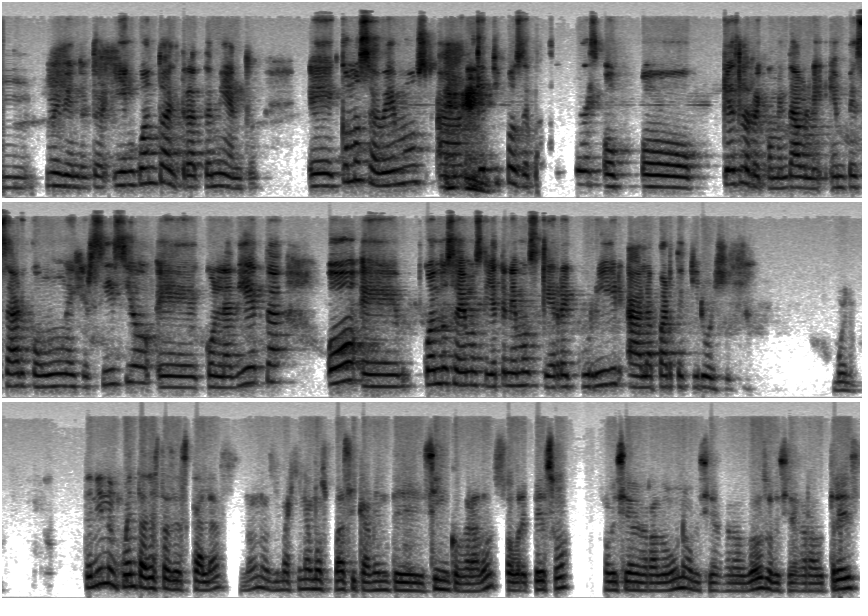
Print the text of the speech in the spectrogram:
Muy bien, doctor. Y en cuanto al tratamiento, eh, ¿cómo sabemos a qué tipos de pacientes o, qué es lo recomendable? ¿Empezar con un ejercicio, eh, con la dieta o eh, cuándo sabemos que ya tenemos que recurrir a la parte quirúrgica. Bueno, teniendo en cuenta de estas escalas, ¿no? nos imaginamos básicamente cinco grados, sobrepeso, obesidad de grado 1, obesidad de grado 2, obesidad de grado 3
